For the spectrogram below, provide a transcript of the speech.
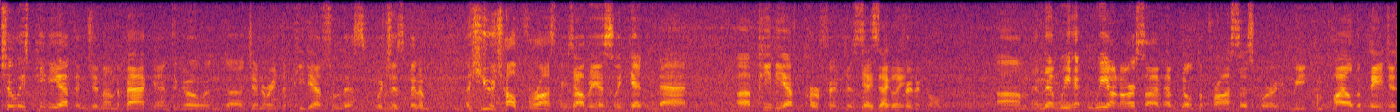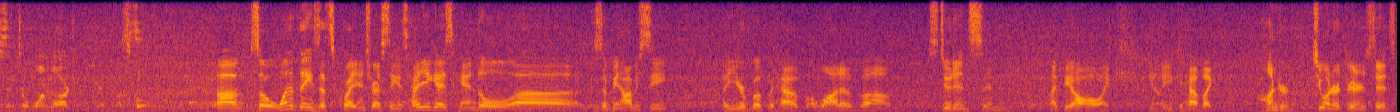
Chili's PDF engine on the back end to go and uh, generate the PDFs from this, which has been a, a huge help for us because Yeah. obviously getting that uh, PDF perfect is Yeah, exactly. critical. Um, and then we we on our side have built a process where we compile the pages into one large PDF. That's cool. Um, so one of the things that's quite interesting is how do you guys handle? Because I mean, obviously, a yearbook would have a lot of um, students and might be all like, you know, you could have like 100, 200, 300 students.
